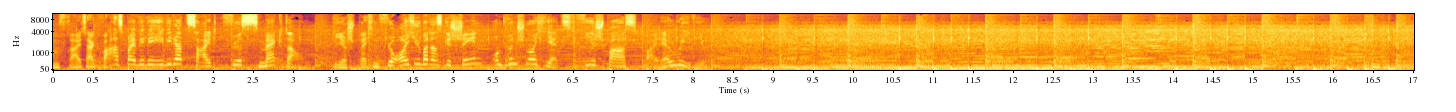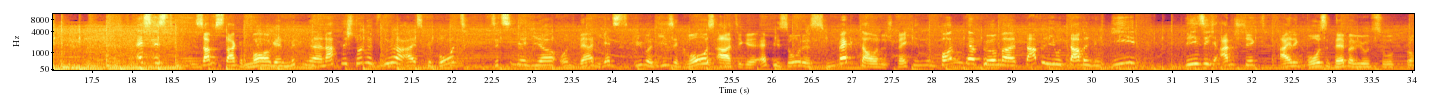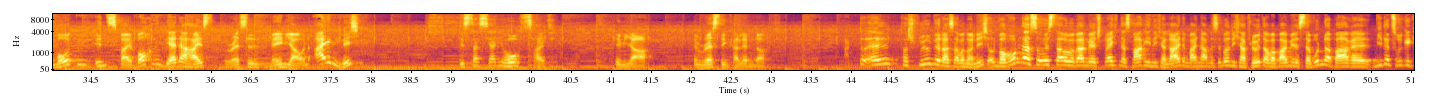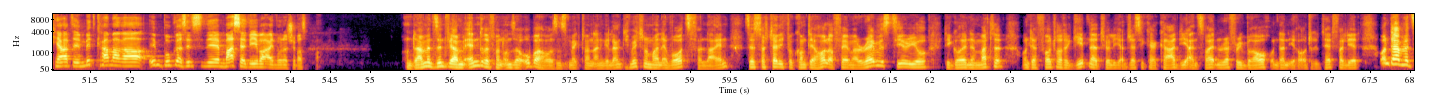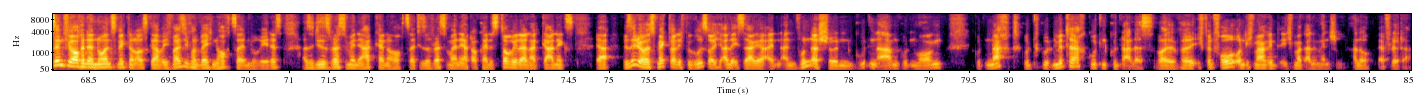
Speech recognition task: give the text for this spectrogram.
Am Freitag war es bei WWE wieder Zeit für SmackDown. Wir sprechen für euch über das Geschehen und wünschen euch jetzt viel Spaß bei der Review. Es ist Samstagmorgen, mitten in der Nacht, eine Stunde früher als gewohnt, sitzen wir hier und werden jetzt über diese großartige Episode SmackDown sprechen von der Firma WWE, die sich anschickt, einen großen Pay-Per-View zu promoten in zwei Wochen, der da heißt WrestleMania. Und eigentlich ist das ja die Hochzeit im Jahr, im Wrestling-Kalender. Aktuell verspüren wir das aber noch nicht. Und warum das so ist, darüber werden wir jetzt sprechen. Das mache ich nicht alleine. Mein Name ist immer nicht Herr Flöter, aber bei mir ist der wunderbare, wieder zurückgekehrte, mit Kamera im Bunker sitzende Marcel Weber. Ein wunderschönes und damit sind wir am Ende von unserer Oberhausen Smackdown angelangt. Ich möchte noch mal einen Awards verleihen. Selbstverständlich bekommt der Hall of Famer Rey Mysterio die goldene Matte und der Volltorte geht natürlich an Jessica K., die einen zweiten Referee braucht und dann ihre Autorität verliert. Und damit sind wir auch in der neuen Smackdown-Ausgabe. Ich weiß nicht, von welchen Hochzeiten du redest. Also dieses WrestleMania hat keine Hochzeit, dieses WrestleMania hat auch keine Storyline, hat gar nichts. Ja, wir sind ja bei Smackdown. Ich begrüße euch alle. Ich sage einen, einen wunderschönen guten Abend, guten Morgen, guten Nacht, gut, guten Mittag, guten, guten alles. Weil, weil ich bin froh und ich mag, ich mag alle Menschen. Hallo, Herr Flöter.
